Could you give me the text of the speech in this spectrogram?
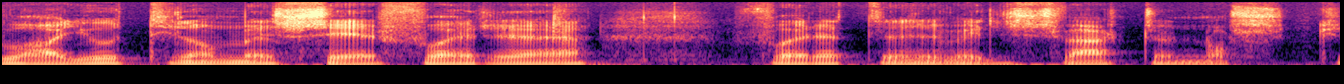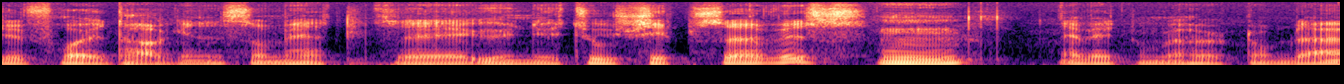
var jo til og med sjef for, eh, for et eh, veldig svært norsk foretagende som het Unito Ship Service. Mm. Jeg vet ikke om du har hørt om det.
